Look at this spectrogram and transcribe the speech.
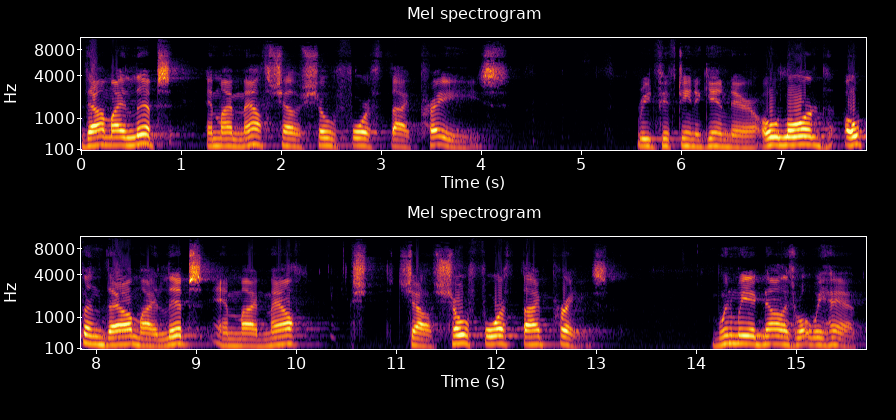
thou my lips, and my mouth shall show forth thy praise. Read 15 again there. O Lord, open thou my lips, and my mouth shall show forth thy praise. When we acknowledge what we have,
